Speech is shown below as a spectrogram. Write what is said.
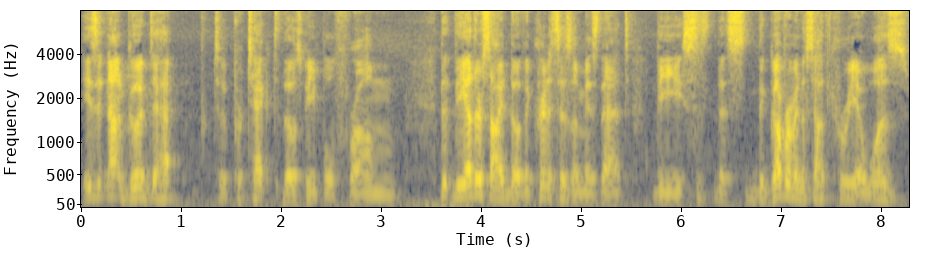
is it not good to ha- to protect those people from? The, the other side, though, the criticism is that the this, the government of South Korea was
